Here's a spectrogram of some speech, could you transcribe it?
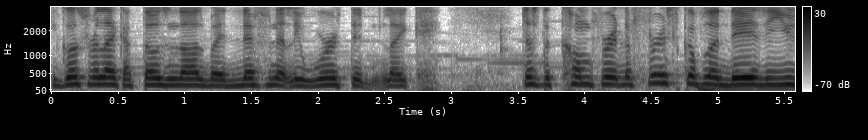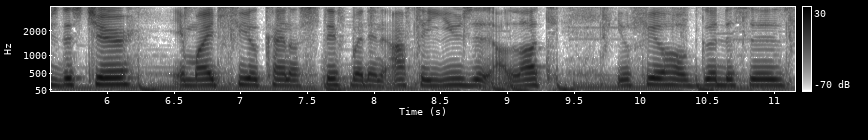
It goes for like a thousand dollars, but definitely worth it. Like just the comfort. The first couple of days you use this chair, it might feel kind of stiff, but then after you use it a lot, you'll feel how good this is.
